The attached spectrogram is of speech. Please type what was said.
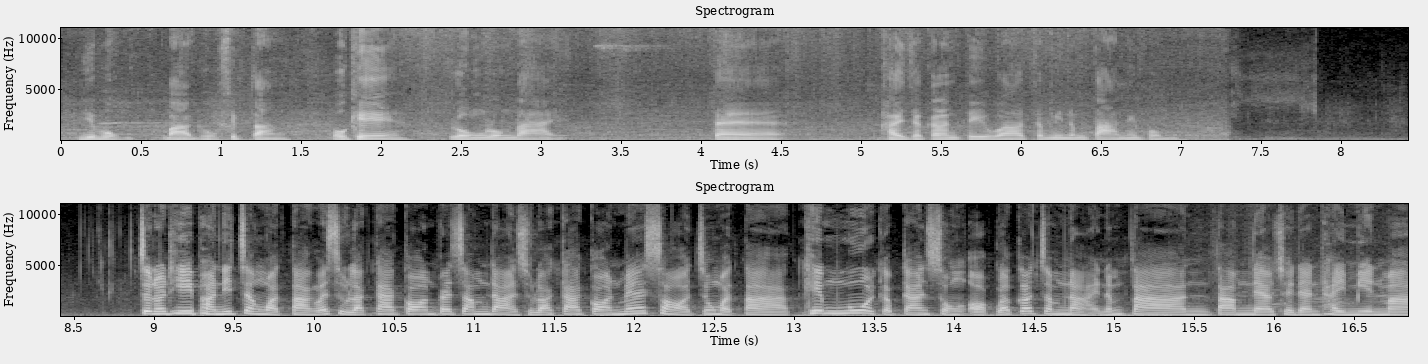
26บาท60ตังค์โอเค ลงลงได้ แต่ใครจะการันตีว่าจะมีน้ำตาลให้ผม จ้าหน้าที่พาณิชย์จังหวัดตากและศุลกากรประจำด่านศุลกากรแม่สอดจังหวัดตากเข้มงวดกับการส่งออกแล้วก็จำหน่ายน้ำตาล ตามแนวชายแดนไทยเมียนมา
